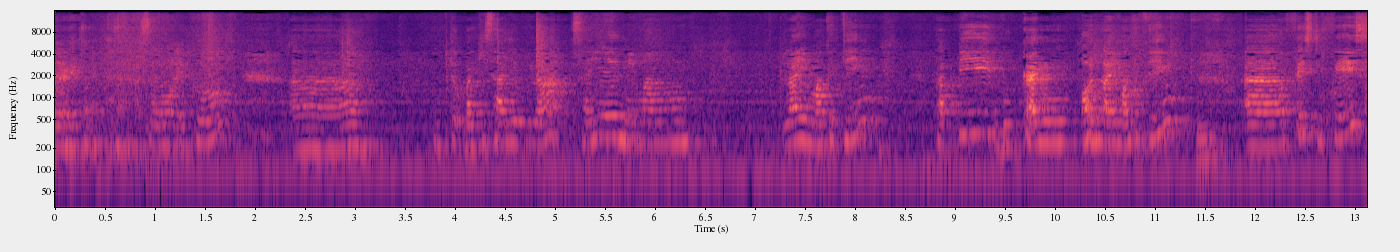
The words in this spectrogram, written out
Assalamualaikum. Uh, untuk bagi saya pula, saya memang lain marketing tapi bukan online marketing. Uh, face to face,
